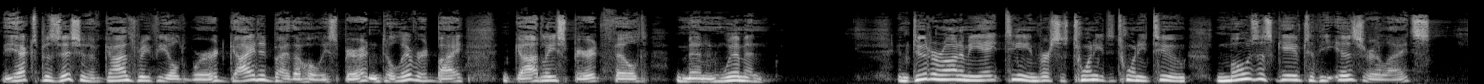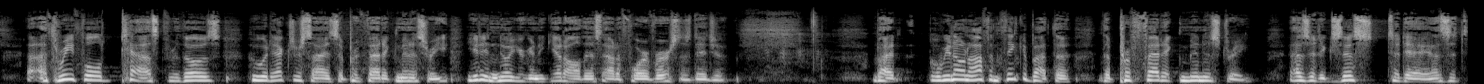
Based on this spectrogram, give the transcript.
the exposition of God's revealed Word, guided by the Holy Spirit and delivered by godly Spirit-filled men and women. In Deuteronomy 18 verses 20 to 22, Moses gave to the Israelites a threefold test for those who would exercise the prophetic ministry. You didn't know you're going to get all this out of four verses, did you? But, but we don't often think about the, the prophetic ministry as it exists today, as it,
